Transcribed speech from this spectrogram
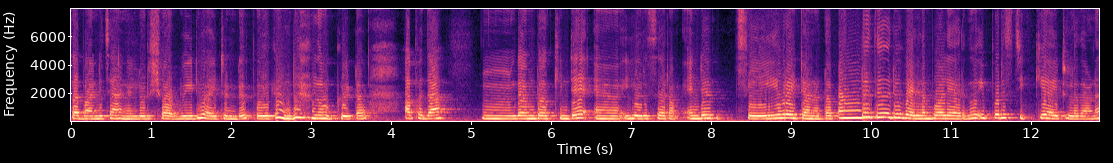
സബാന്റെ ചാനലിൽ ഒരു ഷോർട്ട് വീഡിയോ ആയിട്ടുണ്ട്. പോയി കണ്ട് നോക്കൂ കേട്ടോ. അപ്പോൾ ഇതാ ഡെംഡോക്കിന്റെ ഈ ഒരു സെറം. എന്റെ ഫേവറേറ്റ് ആണ് കേട്ടോ. പണ്ട് ഇത് ഒരു വെള്ളം പോലെയായിരുന്നു. ഇപ്പോൾ ഒരു സ്റ്റിക്കി ആയിട്ടുള്ളതാണ്.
